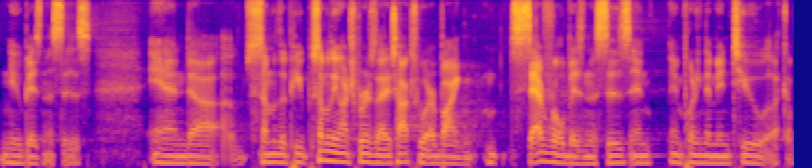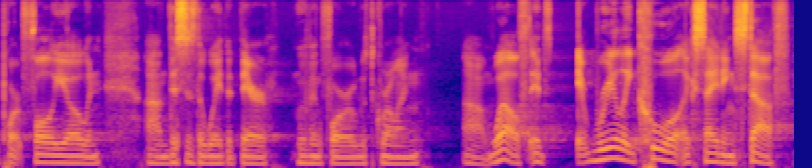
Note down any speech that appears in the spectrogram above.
new businesses and uh, some of the people some of the entrepreneurs that i talk to are buying several businesses and, and putting them into like a portfolio. And um, this is the way that they're moving forward with growing uh, wealth. It's it really cool exciting stuff.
